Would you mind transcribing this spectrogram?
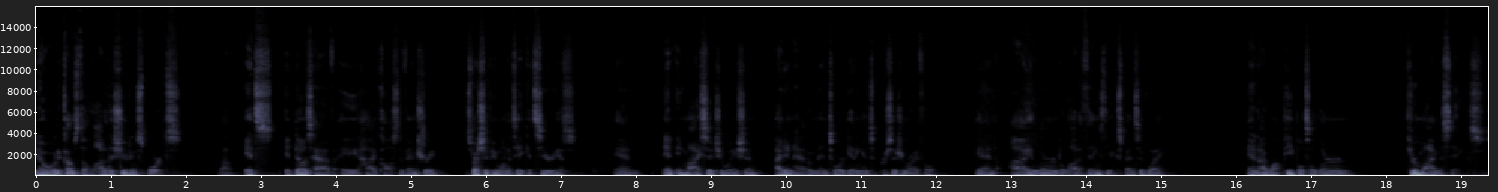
you know when it comes to a lot of the shooting sports, uh, it's it does have a high cost of entry, especially if you want to take it serious. And in, in my situation, I didn't have a mentor getting into precision rifle, and I learned a lot of things the expensive way. And I want people to learn through my mistakes,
